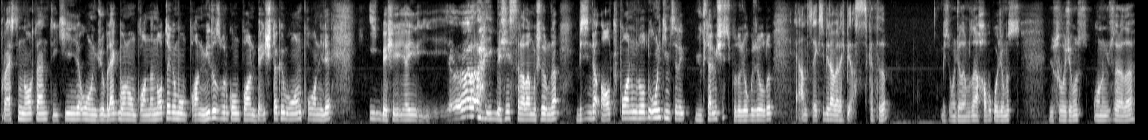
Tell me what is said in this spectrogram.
Preston North End 2 ile 10. Blackburn 10 puanla. Nottingham 10 puan. Middlesbrough 10 puan. 5 takım 10 puan ile ilk 5'i ilk 5'i sıralanmış durumda. Bizim de 6 puanımız oldu. 12. sıraya yükselmişiz. Bu da çok güzel oldu. Yalnız eksi bir haber biraz sıkıntılı. Bizim hocalarımızdan Habuk hocamız, Yusuf hocamız 10. sırada.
